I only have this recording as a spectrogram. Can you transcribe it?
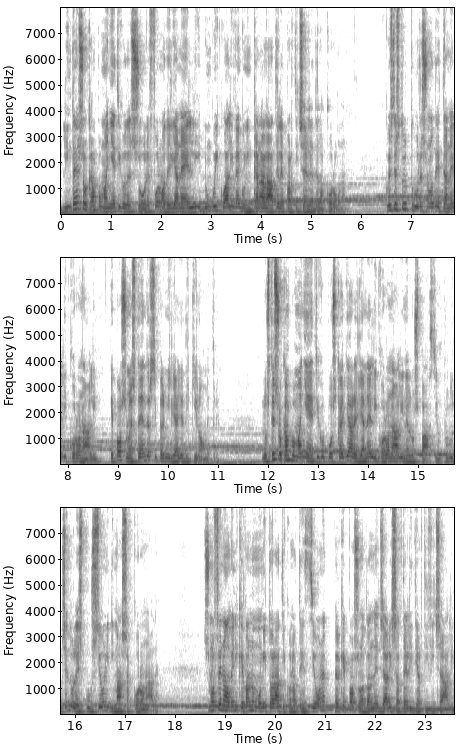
L'intenso campo magnetico del Sole forma degli anelli lungo i quali vengono incanalate le particelle della corona. Queste strutture sono dette anelli coronali e possono estendersi per migliaia di chilometri. Lo stesso campo magnetico può scagliare gli anelli coronali nello spazio, producendo le espulsioni di massa coronale. Sono fenomeni che vanno monitorati con attenzione perché possono danneggiare i satelliti artificiali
